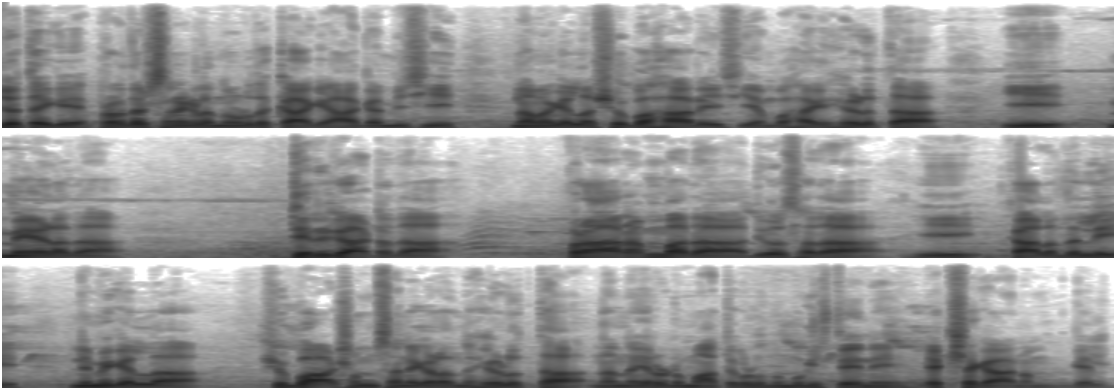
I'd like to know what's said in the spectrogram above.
ಜೊತೆಗೆ ಪ್ರದರ್ಶನಗಳನ್ನು ನೋಡೋದಕ್ಕಾಗಿ ಆಗಮಿಸಿ ನಮಗೆಲ್ಲ ಶುಭ ಹಾರೈಸಿ ಎಂಬ ಹಾಗೆ ಹೇಳ್ತಾ ಈ ಮೇಳದ ತಿರುಗಾಟದ ಪ್ರಾರಂಭದ ದಿವಸದ ಈ ಕಾಲದಲ್ಲಿ ನಿಮಗೆಲ್ಲ ಶುಭಾಶಂಸನೆಗಳನ್ನು ಹೇಳುತ್ತಾ ನನ್ನ ಎರಡು ಮಾತುಗಳನ್ನು ಮುಗಿಸ್ತೇನೆ. ಯಕ್ಷಗಾನಂ ಗೆಲ್ಗೆ.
